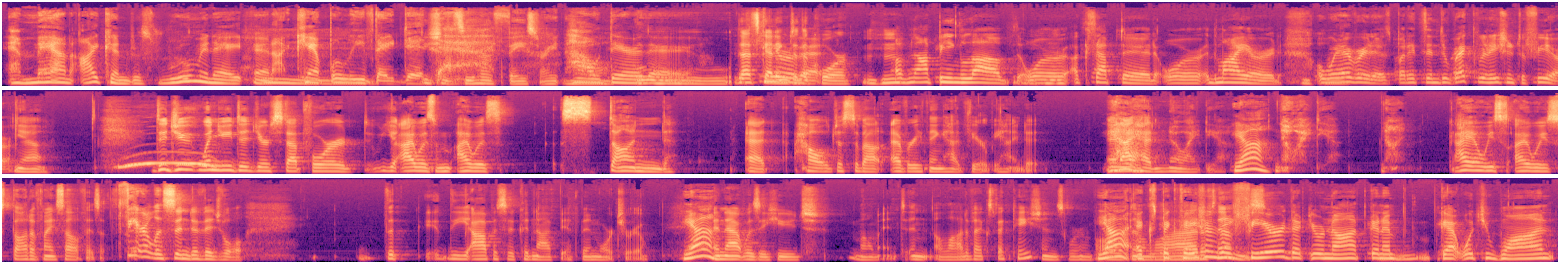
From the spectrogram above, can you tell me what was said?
And man, I can just ruminate and I can't hmm. believe they did You should that. see her face right now. How dare they? The That's getting to the core. Mhm. Of not being loved or accepted or admired or whatever it is, but it's in direct relation to fear. Yeah. Did you when you did your step forward? I was I was stunned at how just about everything had fear behind it, and I had no idea. Yeah. No idea. None. I always I always thought of myself as a fearless individual. The the opposite could not have been more true. Yeah. And that was a huge moment and a lot of expectations were involved. yeah, in lot of expectations of, fear that you're not going to get what you want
